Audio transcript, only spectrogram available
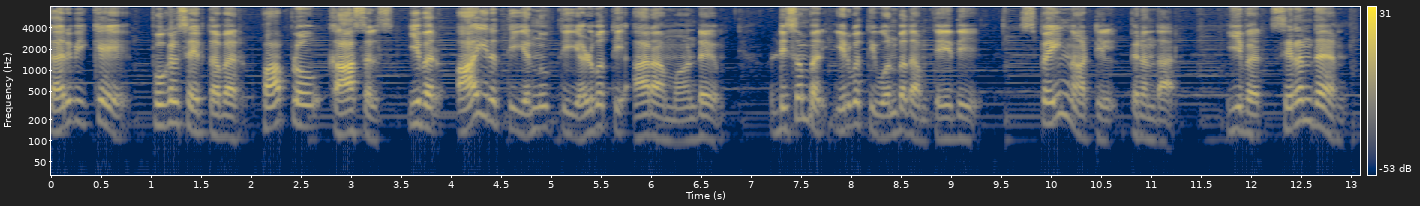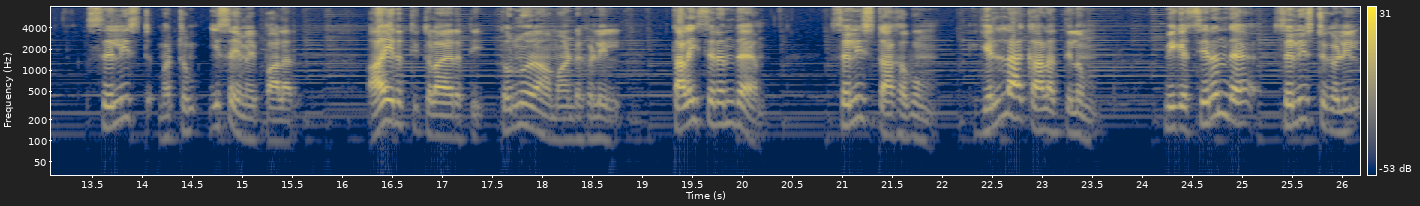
கருவிக்கே புகழ் சேர்த்தவர் பாப்லோ காசல்ஸ். இவர் ஆயிரத்தி எண்ணூத்தி எழுபத்தி ஆறாம் ஆண்டு டிசம்பர் இருபத்தி ஒன்பதாம் தேதி ஸ்பெயின் நாட்டில் பிறந்தார். இவர் சிறந்த செலிஸ்ட் மற்றும் இசையமைப்பாளர். ஆயிரத்தி தொள்ளாயிரத்தி தொண்ணூறாம் ஆண்டுகளில் தலை சிறந்த செலிஸ்டாகவும் எல்லா காலத்திலும் மிக சிறந்த செலிஸ்டுகளில்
